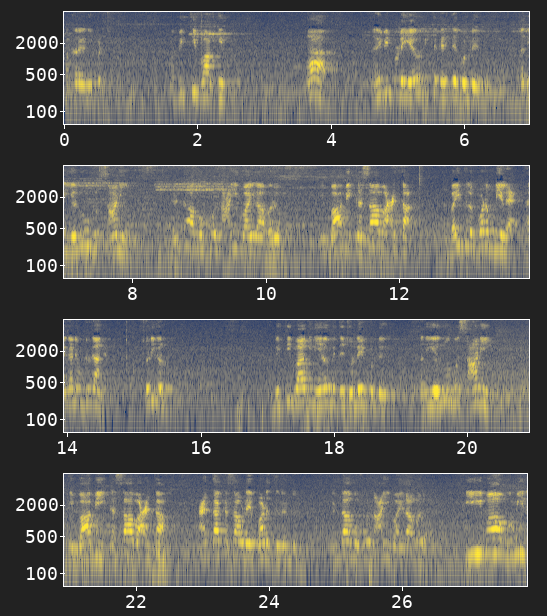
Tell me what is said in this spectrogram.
பக்கரகனி படிச்சு விக்கி பாக்கின் ஆ நரிவினுடைய ஏகபித்த கருத்தை கொண்டு அது எலூபு சாணி ரெண்டாம் மஃபூல் நாய் வாயிலா வரும். இம்பாபி கசாவை அழைத்தா பைத்துல போட முடியல. அதுக்காண்டி விட்டுருக்காங்க. சொல்லிக்கணும். வித்தி பாக்கின் ஏகபித்தை சொல்லிக் கொண்டு அது எலூபு சாணி இம்பாபி கசாவை அழைத்தா அழைத்தா கசாவுடைய பாடத்தில் ரெண்டும். இரண்டாம் மஃபூல் நாய் வாயிலா வரும். பீமா உமின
